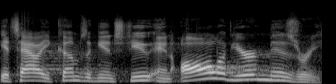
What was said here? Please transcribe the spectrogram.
it's how he comes against you, and all of your misery,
